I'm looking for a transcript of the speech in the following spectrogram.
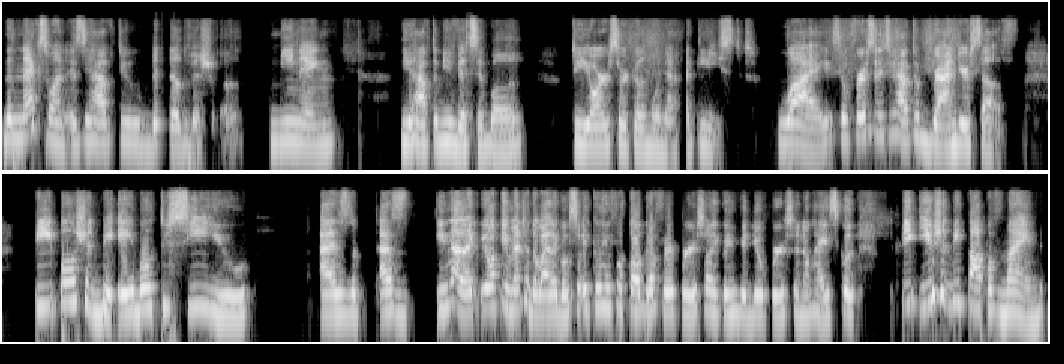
The next one is you have to build visual, meaning you have to be visible to your circle muna at least. Why? So first is you have to brand yourself. People should be able to see you as as yun nga, like what you mentioned a while ago. So ikaw yung photographer person, ikaw yung video person ng high school. You should be top of mind,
